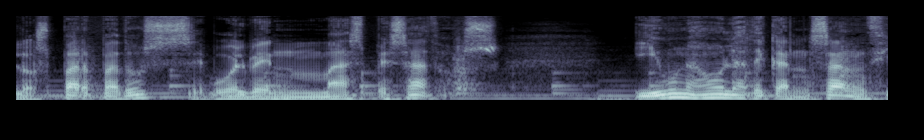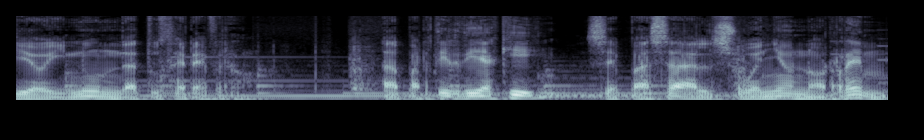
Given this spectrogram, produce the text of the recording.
Los párpados se vuelven más pesados y una ola de cansancio inunda tu cerebro. A partir de aquí se pasa al sueño no REM,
